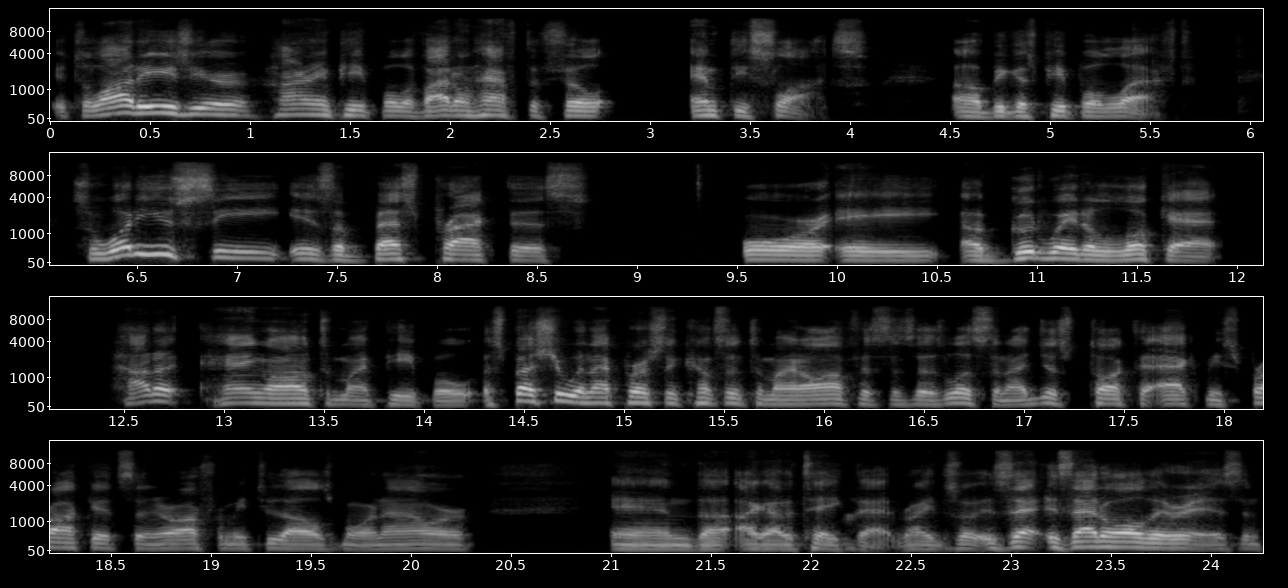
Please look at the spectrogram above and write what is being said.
it's a lot easier hiring people if I don't have to fill empty slots uh, because people left. So what do you see is a best practice or a, a good way to look at how to hang on to my people, especially when that person comes into my office and says, "Listen, I just talked to Acme Sprockets and they're offering me two dollars more an hour, and uh, I got to take that." Right. So is that is that all there is? And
